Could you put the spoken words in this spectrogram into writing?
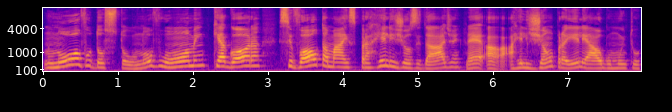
um novo Dostou, um novo homem que agora se volta mais para a religiosidade, né? A, a religião para ele é algo muito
